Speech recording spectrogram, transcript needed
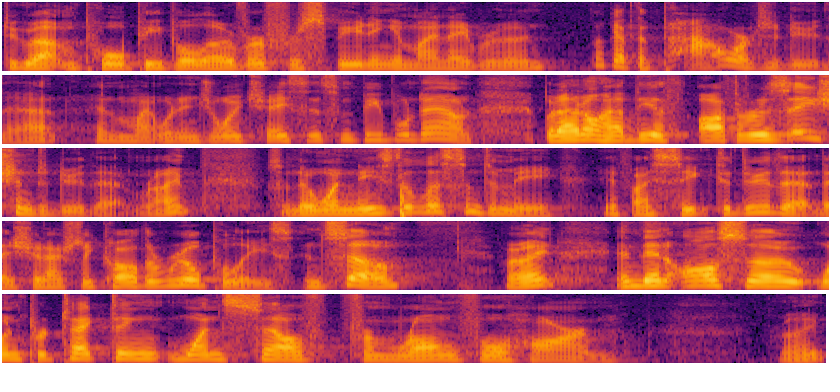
to go out and pull people over for speeding in my neighborhood. I've got the power to do that and might would enjoy chasing some people down. But I don't have the authorization to do that, right? So no one needs to listen to me if I seek to do that. They should actually call the real police. And so, right? And then also when protecting oneself from wrongful harm, right?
